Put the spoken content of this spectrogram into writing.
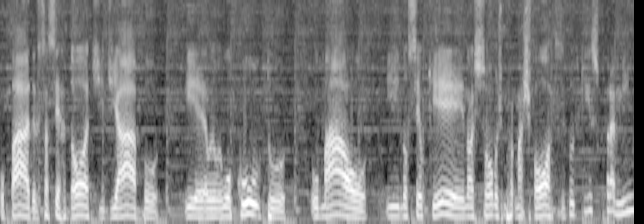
O padre, o sacerdote, o diabo e o oculto, o mal e não sei o que, nós somos mais fortes e tudo, que isso para mim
